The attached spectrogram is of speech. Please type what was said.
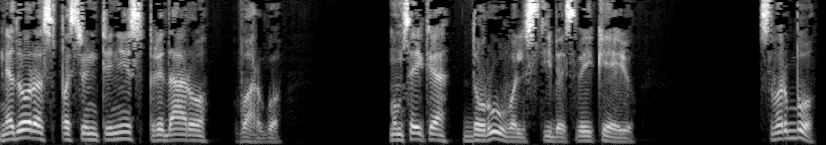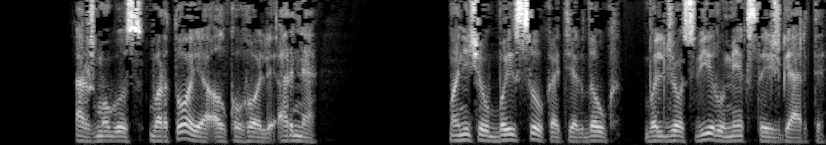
Nedoras pasiuntinys pridaro vargo. Mums reikia dorų valstybės veikėjų. Svarbu, ar žmogus vartoja alkoholį ar ne. Maničiau baisu, kad tiek daug valdžios vyrų mėgsta išgerti.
